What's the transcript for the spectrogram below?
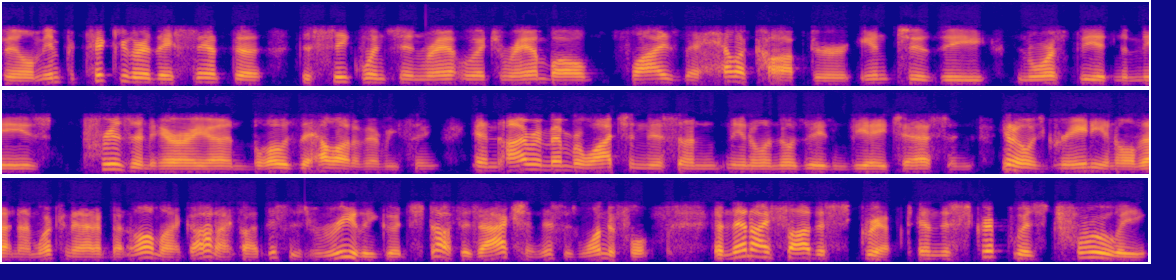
film. In particular, they sent the the sequence in Ram- which Rambo flies the helicopter into the North Vietnamese prison area and blows the hell out of everything. And I remember watching this on, you know, in those days in VHS and, you know, it was grainy and all that and I'm looking at it, but oh my God, I thought this is really good stuff. This action, this is wonderful. And then I saw the script and the script was truly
